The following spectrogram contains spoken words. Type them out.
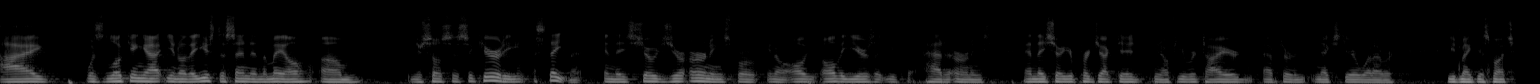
I was looking at, you know, they used to send in the mail um, your Social Security statement, and they showed your earnings for you know all, all the years that you've had earnings, and they show your projected, you know, if you retired after next year, whatever, you'd make this much.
